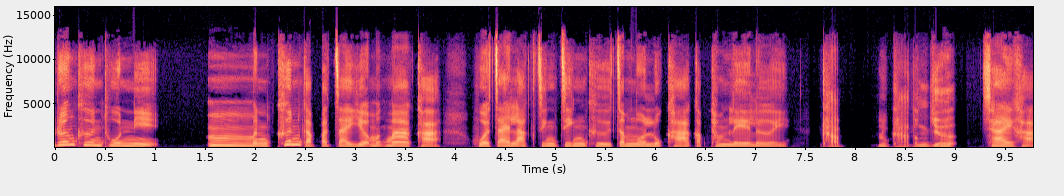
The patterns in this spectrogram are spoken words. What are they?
เรื่องคืนทุนนี่ อืม มันขึ้นกับปัจจัยเยอะมากๆค่ะ หัวใจหลักจริง ๆ คือจำนวนลูกค้ากับทำเลเลย ครับ ลูกค้าต้องเยอะ ใช่ค่ะ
